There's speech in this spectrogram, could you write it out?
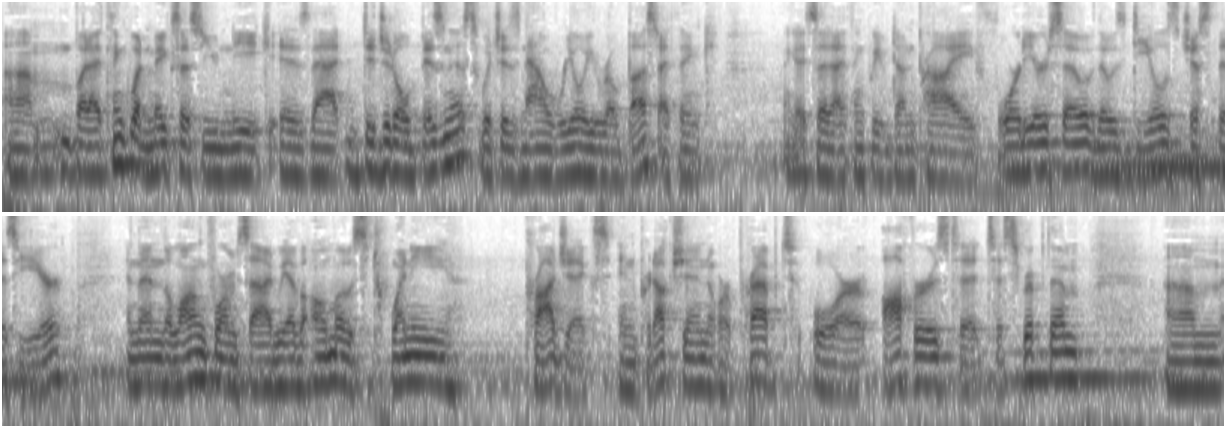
Um, but I think what makes us unique is that digital business, which is now really robust. I think, like I said, I think we've done probably 40 or so of those deals just this year. And then the long form side, we have almost 20 projects in production or prepped or offers to, to script them. Um,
